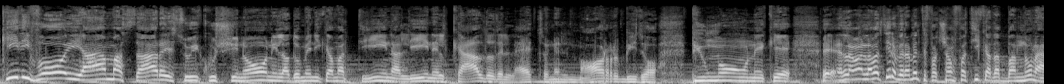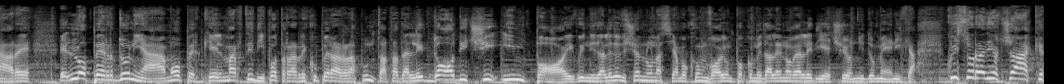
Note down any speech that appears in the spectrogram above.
chi di voi ama stare sui cuscinoni la domenica mattina lì nel caldo del letto, nel morbido piumone che eh, la, la mattina veramente facciamo fatica ad abbandonare, e lo perdoniamo perché il martedì potrà recuperare la puntata dalle 12 in poi, quindi dalle 12 all'una siamo con voi un po' come dalle 9 alle 10 ogni domenica. Qui su Radio Chuck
